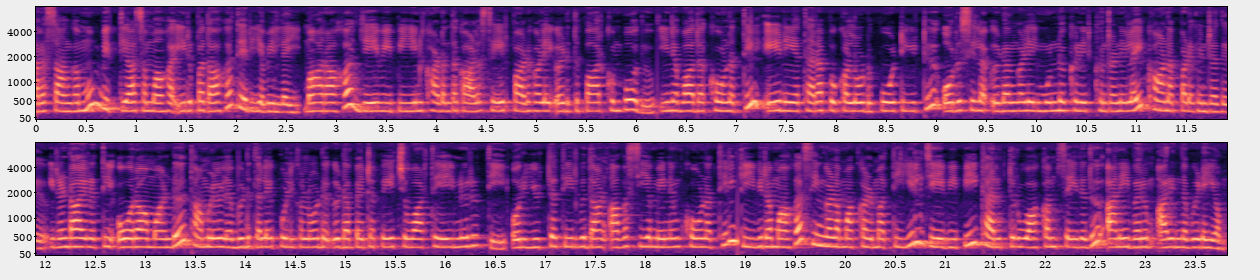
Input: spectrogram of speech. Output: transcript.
அரசாங்கமும் வித்தியாசமாக இருப்பதாக தெரியவில்லை. மாறாக ஜேவிபியின் கடந்த கால செயற்பாடுகளை எடுத்து பார்க்கும்போது இனவாத கோணத்தில் ஏனைய தரப்புகளோடு போட்டியிட்டு ஒரு சில இடங்களில் முன்னுக்கு நிற்கின்ற நிலை காணப்படுகின்றது. இரண்டாயிரத்தி ஓராம் ஆண்டு தமிழீழ விடுதலை புலிகளோடு இடம்பெற்ற பேச்சுவார்த்தையை நிறுத்தி ஒரு யுத்த தீர்வுதான் அவசியம் எனும் கோணத்தில் தீவிரமாக சிங்கள மக்கள் மத்தியில் ஜேவிபி கருத்துருவாக்கம் செய்தது அனைவரும் அறிந்த விடயம்.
